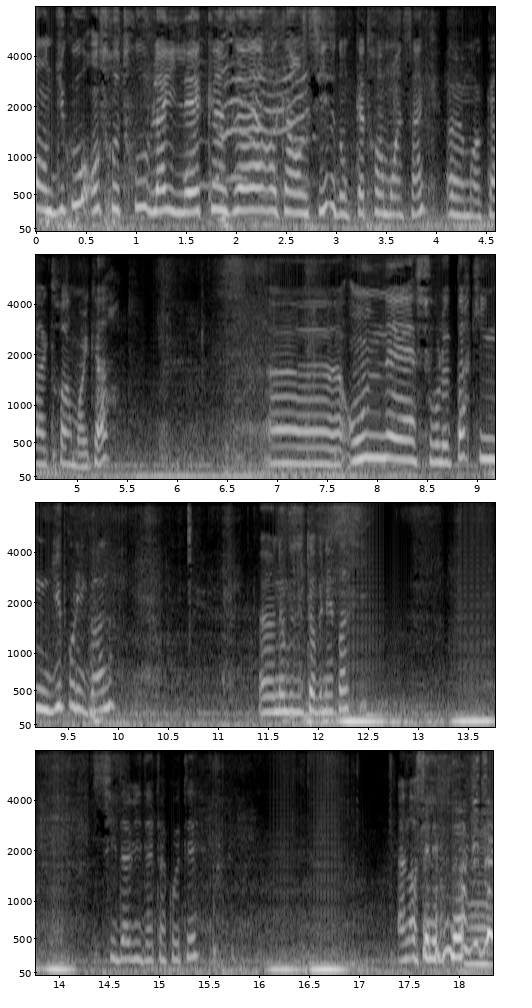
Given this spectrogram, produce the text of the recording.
Bon, du coup, on se retrouve, là il est 15h46, donc 4h moins 5, euh, moins 4h moins quart. Euh, on est sur le parking du polygone. Euh, ne vous étonnez pas si, si David est à côté. Ah non, c'est les pneus, putain,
